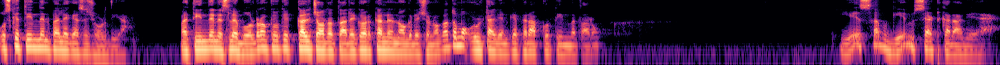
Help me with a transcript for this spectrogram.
उसके तीन दिन पहले कैसे छोड़ दिया? मैं तीन दिन इसलिए बोल रहा हूँ क्योंकि कल चौदह तारीख और कल इनोग्रेशन होगा तो मैं उल्टा गिन के फिर आपको तीन बता रहा हूँ। ये सब गेम सेट करा गया है।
